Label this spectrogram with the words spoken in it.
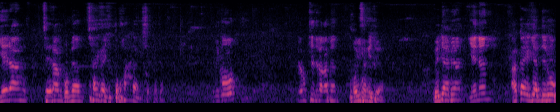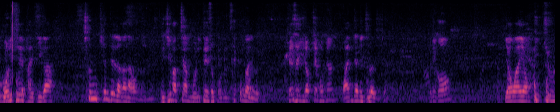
얘랑 쟤랑 보면 차이가 이제 또 확 나기 시작하죠. 그리고 이렇게 들어가면 더 이상해져요. 왜냐하면 얘는 아까 얘기한 대로 모니터의 밝기가 1000 candela가 나오는 무지막지한 모니터에서 보는 색 공간이거든요. 그래서 이렇게 보면 완전히 틀어지죠. 그리고 영화용 BQ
